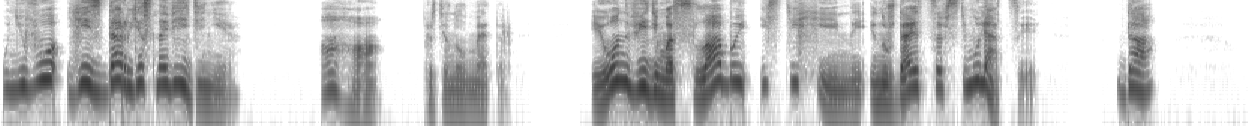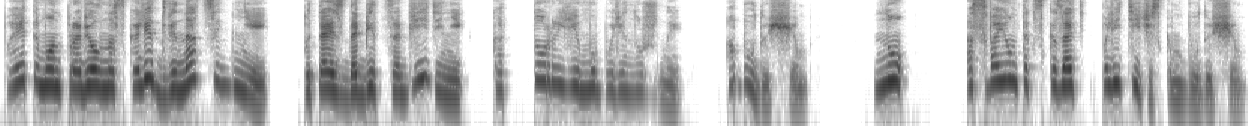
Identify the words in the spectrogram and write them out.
У него есть дар ясновидения. — Ага, — протянул Мэтр. — И он, видимо, слабый и стихийный, и нуждается в стимуляции. — Да. Поэтому он провел на скале двенадцать дней, пытаясь добиться видений, которые ему были нужны, о будущем. Ну, о своем, так сказать, политическом будущем.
